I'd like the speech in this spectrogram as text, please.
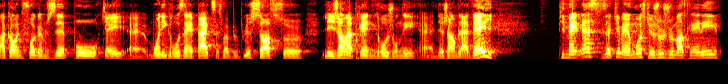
Encore une fois, comme je disais, pour qu'il y ait euh, moins des gros impacts, que ça soit un peu plus soft sur les jambes après une grosse journée de jambes la veille. Puis maintenant, si tu dis, OK, mais moi, ce que je veux, je veux m'entraîner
